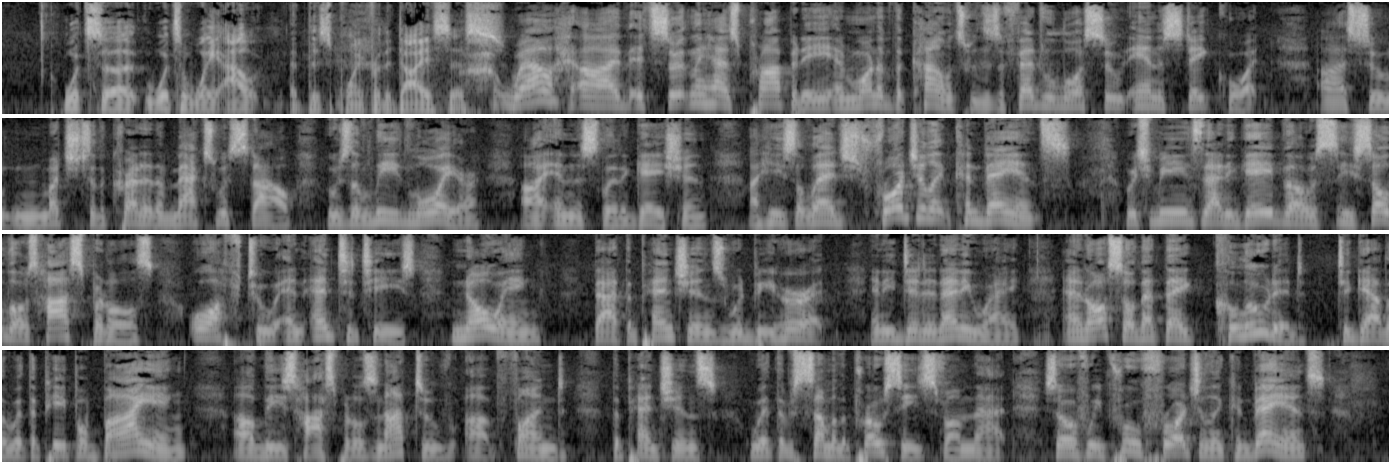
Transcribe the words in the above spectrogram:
What's a what's a way out at this point for the diocese? Well, uh, it certainly has property, and one of the counts there's a federal lawsuit and a state court uh, suit, and much to the credit of Max Wistow, who's the lead lawyer uh, in this litigation, uh, he's alleged fraudulent conveyance which means that he gave those, he sold those hospitals off to an entities knowing that the pensions would be hurt and he did it anyway. And also that they colluded together with the people buying uh, these hospitals not to uh, fund the pensions with the, some of the proceeds from that. So if we prove fraudulent conveyance,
